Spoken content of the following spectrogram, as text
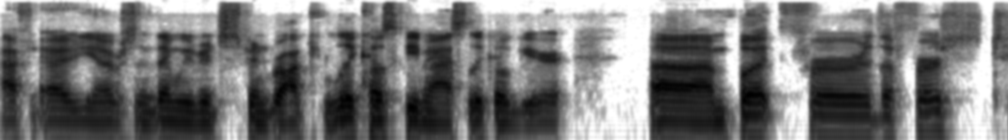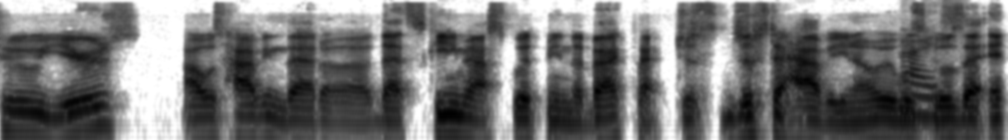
after uh, you know ever since then we've just been rocking Litco ski mask, Litco gear. Um, but for the first two years, I was having that uh that ski mask with me in the backpack just just to have it. You know, it was nice. it was that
